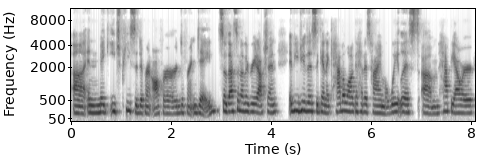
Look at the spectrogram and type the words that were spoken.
uh, and make each piece a different offer or different day. So that's another great option. If you do this, again, a catalog ahead of time, a wait list, um, happy hour,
